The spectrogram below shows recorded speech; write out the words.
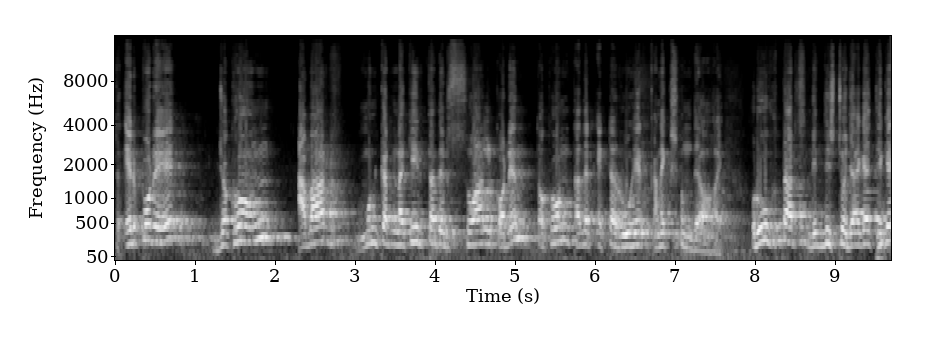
তো এরপরে যখন আবার মুনকার নাকির তাদের সোয়াল করেন, তখন তাদের একটা রুহের কানেকশন দেওয়া হয়। রুহ তার নির্দিষ্ট জায়গায় থেকে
